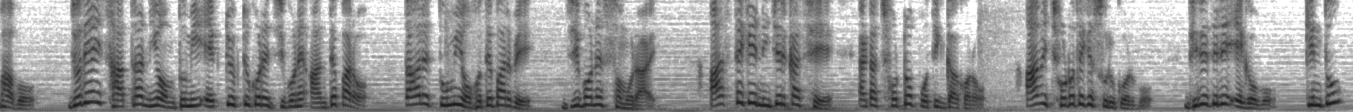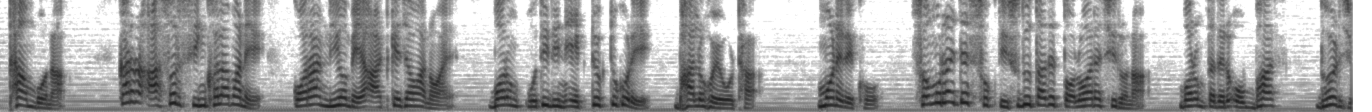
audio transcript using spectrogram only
ভাবো, যদি এই সাতটা নিয়ম তুমি একটু একটু করে জীবনে আনতে পারো, তাহলে তুমিও হতে পারবে জীবনের সমরায় আজ থেকে নিজের কাছে একটা ছোট প্রতিজ্ঞা করো। আমি ছোট থেকে শুরু করব, ধীরে ধীরে এগোবো, কিন্তু থামবো না। কারণ আসল শৃঙ্খলা মানে করার নিয়মে আটকে যাওয়া নয়, বরং প্রতিদিন একটু একটু করে ভালো হয়ে ওঠা। মনে রেখো, সমুরাইদের শক্তি শুধু তাদের তলোয়ারে ছিল না, বরং তাদের অভ্যাস, ধৈর্য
